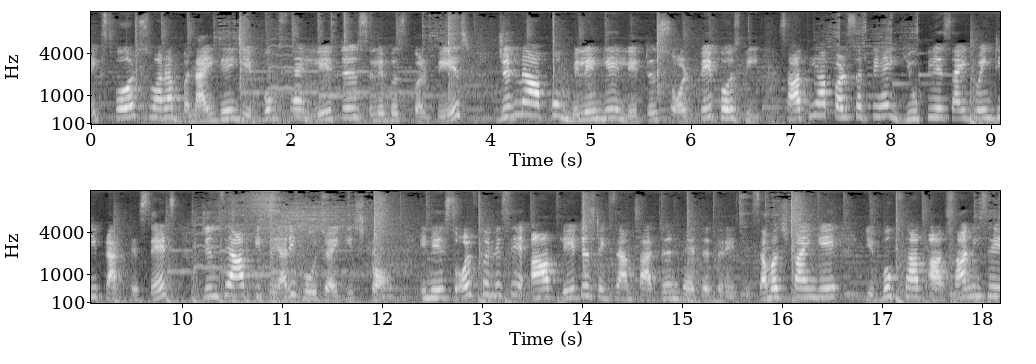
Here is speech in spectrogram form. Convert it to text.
एक्सपर्ट्स द्वारा बनाई गई ये बुक्स है लेटेस्ट सिलेबस पर बेस्ड जिनमें आपको मिलेंगे लेटेस्ट सॉल्व पेपर्स भी। साथ ही आप पढ़ सकते हैं यूपीएसआई 20 प्रैक्टिस सेट्स जिनसे आपकी तैयारी हो जाएगी स्ट्रॉन्ग इन्हें सॉल्व करने से आप लेटेस्ट एग्ज़ाम पैटर्न बेहतर तरह से समझ पाएँगे। ये बुक्स आप आसानी से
